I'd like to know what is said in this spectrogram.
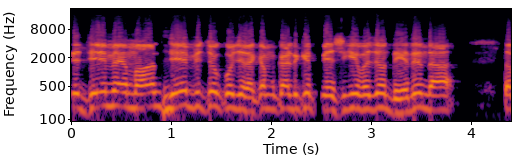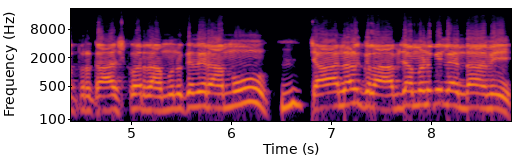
ਤੇ ਜੇ ਮਹਿਮਾਨ ਜੇਬ ਵਿੱਚੋਂ ਕੁਝ ਰਕਮ ਕੱਢ ਕੇ ਪੇਸ਼ਗੀ ਵਜੋਂ ਦੇ ਦਿੰਦਾ ਤਾਂ ਪ੍ਰਕਾਸ਼ ਕੌਰ ਰਾਮੂ ਨੂੰ ਕਹਿੰਦੇ ਰਾਮੂ ਹੂੰ। ਚਾਹ ਨਾਲ ਗੁਲਾਬ ਜਾਮਣ ਵੀ ਲੈਂਦਾ ਐਵੇਂ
